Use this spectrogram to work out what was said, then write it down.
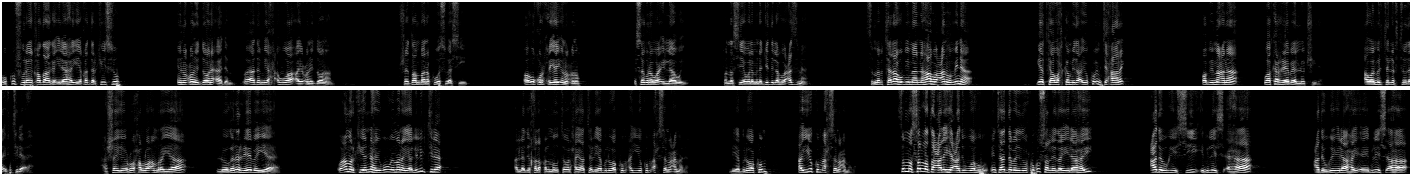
uu ku fulay qadaaga ilaahay iyo qadarkiisu inuu cuni doono aadam oo aadam iyo xawaa ay cuni doonaan shaydaan baana ku waswaasiyey oo u qurxiyey inuu cuno isaguna waa ilaawey fa nasiya walam najid lahu casma suma ibtalaahu bima nahaahu canhu minha. Geedkaa wax ka mida ayuu ku imtixaanay oo bimacnaa waa ka reebee loo jeedaa awaamirta laftooda ibtilaa ah. Waxaa shaygii ruuxa loo amrayaa loogana reebayaa. Oo amarkiiyo nahyigu u imanayaa lilibtilaa aladii khalaqa almowta walxayaata liyabluwakum ayukum axsanu camala. Liyabluwakum ayukum axsanu camala uma sallata calayhi caduwahu intaa dabadeed wuxuu ku salliday ilaahay. Cadowgiisii ibliis ahaa. Cadowgii ilaahay ee ibliis ahaa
